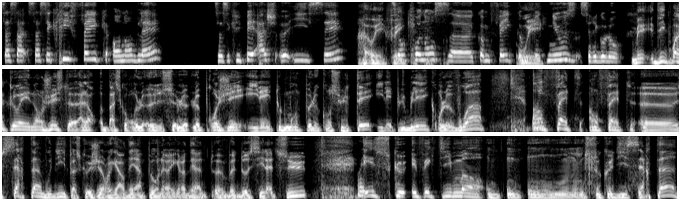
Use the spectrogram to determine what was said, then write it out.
ça, s'écrit fake en anglais, ça s'écrit P-H-E-I-C. Ah oui, Si on fake. prononce euh, comme fake, comme Oui. fake news, c'est rigolo. Mais dites-moi, Chloé, non, juste, euh, alors, parce que le, ce- le, projet, il est, tout le monde peut le consulter, il est public, on le voit. En fait, en fait, euh, certains vous disent, parce que j'ai regardé un peu, on a regardé un, un peu de dossier là-dessus, Oui. est-ce que, effectivement, on- on- on- ce que disent certains,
